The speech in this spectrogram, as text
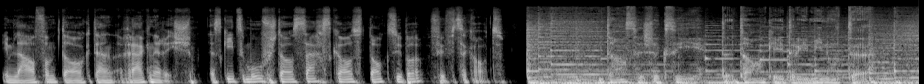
im Laufe des Tages dann regnerisch. Es gibt zum Aufstehen 6 Grad, tagsüber 15 Grad. Das war der Tag in 3 Minuten.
